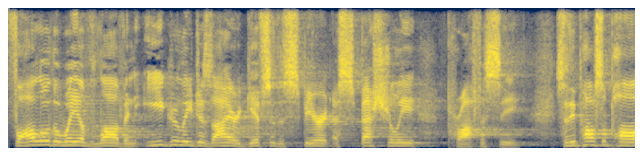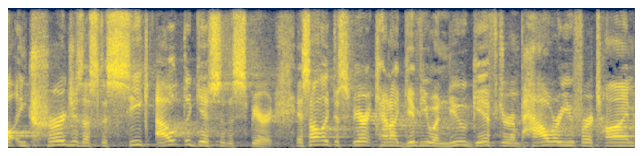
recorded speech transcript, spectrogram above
Follow the way of love and eagerly desire gifts of the Spirit, especially prophecy. So the Apostle Paul encourages us to seek out the gifts of the Spirit. It's not like the Spirit cannot give you a new gift or empower you for a time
